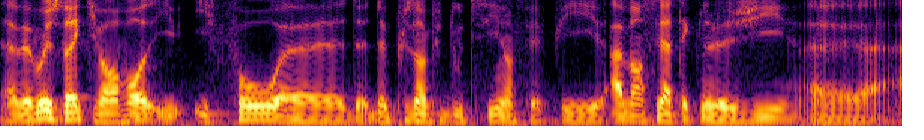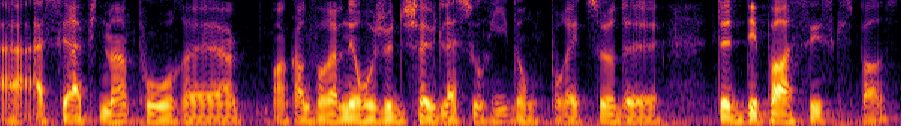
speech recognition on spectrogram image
Euh, ben moi, je dirais qu'il va avoir, il, faut euh, de, de, plus en plus d'outils en fait, puis avancer la technologie euh, assez rapidement pour euh, encore une fois revenir au jeu du chat et de la souris, donc pour être sûr de, de dépasser ce qui se passe.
